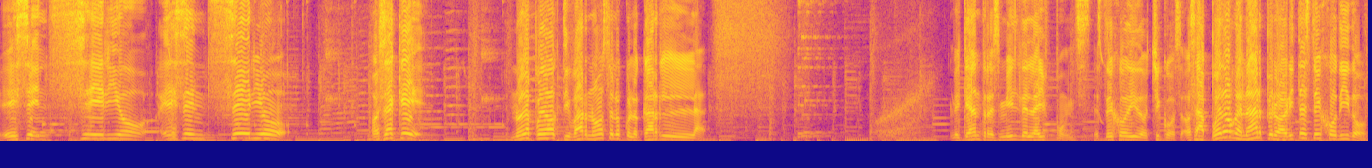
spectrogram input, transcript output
Es en serio, es en serio O sea que... No la puedo activar, ¿no? Solo colocar la... Me quedan 3000 de life points. Estoy jodido, chicos. O sea, puedo ganar, pero ahorita estoy jodido.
